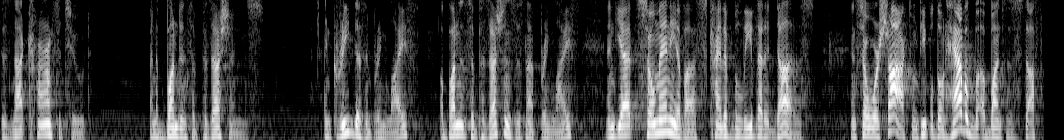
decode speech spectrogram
does not constitute an abundance of possessions. And greed doesn't bring life. Abundance of possessions does not bring life. And yet, so many of us kind of believe that it does. And so we're shocked when people don't have a, bunch of stuff,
